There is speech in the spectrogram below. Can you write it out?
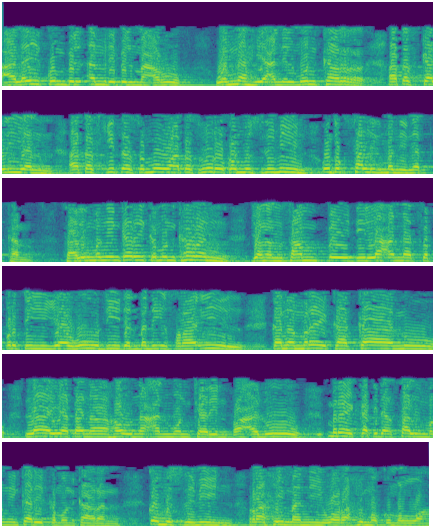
Alaikum bil amri bil ma'ruf Wanahi anil munkar atas kalian, atas kita semua, atas seluruh kaum muslimin untuk saling mengingatkan, saling mengingkari kemunkaran. Jangan sampai dilaknat seperti Yahudi dan Bani Israel karena mereka kanu la yatanahawna an munkarin fa'alu. Mereka tidak saling mengingkari kemunkaran. Kaum muslimin rahimani wa rahimakumullah.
